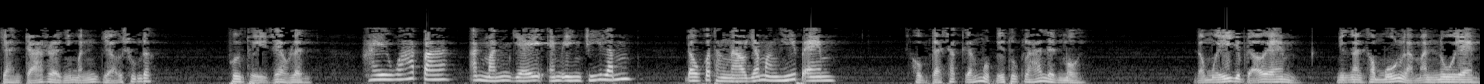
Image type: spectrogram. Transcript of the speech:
chàng trả rơi những mảnh vỡ xuống đất. Phương Thùy reo lên. Hay quá ta, anh mạnh vậy, em yên trí lắm. Đâu có thằng nào dám ăn hiếp em. Hùng tay sắt gắn một điếu thuốc lá lên môi. Đồng ý giúp đỡ em, nhưng anh không muốn làm anh nuôi em.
